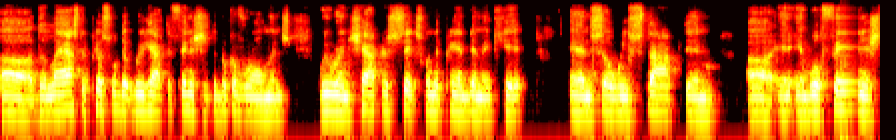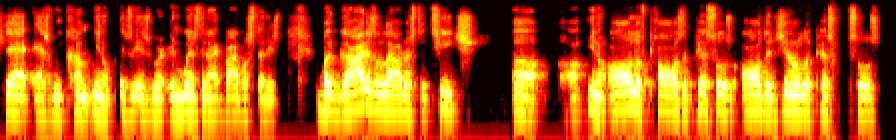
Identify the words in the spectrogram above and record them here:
uh, the last epistle that we have to finish is the book of Romans. We were in chapter six when the pandemic hit. And so we've stopped and, uh, and, and, we'll finish that as we come, you know, as, as, we're in Wednesday night Bible studies. But God has allowed us to teach, uh, uh, you know, all of Paul's epistles, all the general epistles.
